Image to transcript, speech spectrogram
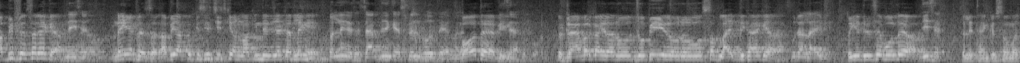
अभी फ्रेशर है क्या? नहीं सर। नहीं है फ्रेशर। अभी आपको किसी चीज़ की अनलॉकिंग दे दी जाए कर लेंगे? कर लेंगे सर। चार दिन का एक्सपीरियंस बहुत है हमारा। बहुत है अभी। ड्राइवर का एरर हो जो भी एरर हो वो सब लाइव दिखाया गया पूरा लाइव तो ये दिल से बोल रहे हो आप? जी सर। चलिए थैंक यू सो मच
